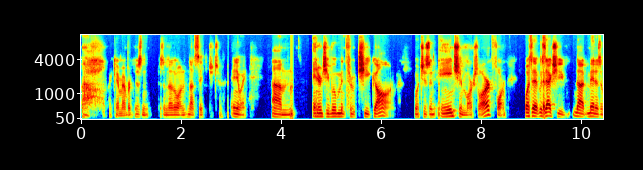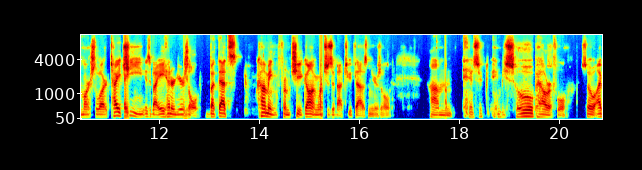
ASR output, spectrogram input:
oh, I can't remember. There's, an, there's another one, not Seikijutsu. Anyway, um, energy movement through Qigong, which is an ancient martial art form was it was actually not meant as a martial art. Tai Chi is about 800 years old, but that's coming from Qigong, which is about 2,000 years old. Um, and it's it can be so powerful. So I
